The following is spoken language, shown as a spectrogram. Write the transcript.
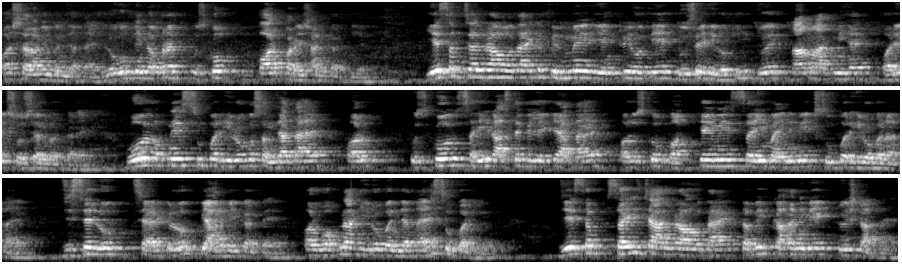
और शराबी बन जाता है। लोगों की नफरत उसको और परेशान करती है। ये सब चल रहा होता है कि फ़िल्म में ये एंट्री होती है एक दूसरे हीरो की, जो एक आम आदमी है और एक सोशल वर्कर है। वो अपने सुपर हीरो को समझाता है और उसको सही रास्ते पे लेके आता है और उसको वाक्य में सही मायने में एक सुपर हीरो बनाता है, जिससे लोग, शहर के लोग प्यार भी करते हैं और वो अपना हीरो बन जाता है सुपर हीरो ये सब सही चल रहा होता है, तभी कहानी में एक ट्विस्ट आता है।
